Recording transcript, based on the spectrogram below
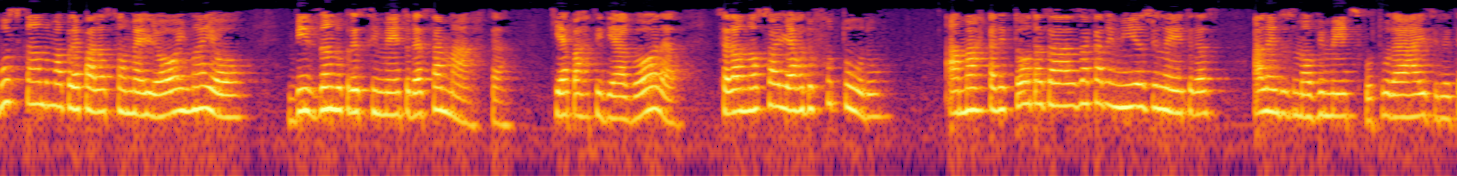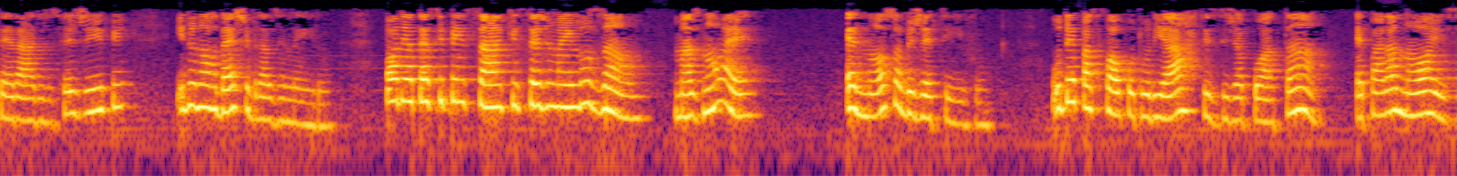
buscando uma preparação melhor e maior, visando o crescimento dessa marca, que a partir de agora será o nosso olhar do futuro, a marca de todas as academias de letras, além dos movimentos culturais e literários do Sergipe e do Nordeste brasileiro. Pode até se pensar que seja uma ilusão, mas não é. É nosso objetivo. O De Pascoal Cultura e Artes de Japoatã é para nós,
